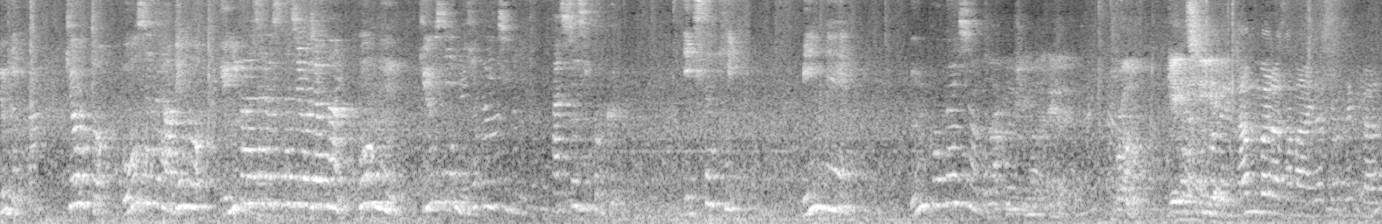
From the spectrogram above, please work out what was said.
より京都大阪阿部のユニバーサル・スタジオ・ジャパン方面9201便発車時刻行き先便名運行会社をご確認しゃいませんか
